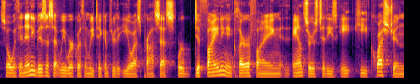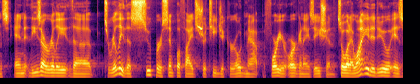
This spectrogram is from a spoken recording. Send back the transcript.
So, within any business that we work with and we take them through the EOS process, we're defining and clarifying answers to these eight key questions. And these are really the it's really the super simplified strategic roadmap for your organization. So what I want you to do is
